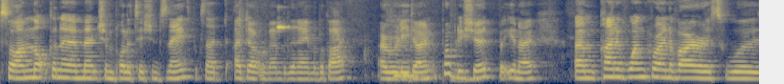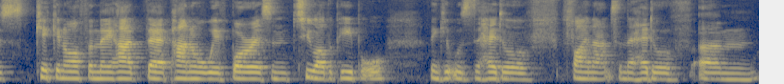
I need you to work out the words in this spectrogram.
so I'm not going to mention politicians' names because I, I don't remember the name of the guy. I really don't. Probably should, but you know, um, kind of when coronavirus was kicking off and they had their panel with Boris and two other people. I think it was the head of finance and the head of um,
